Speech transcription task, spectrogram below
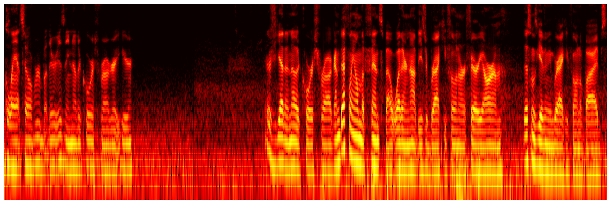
glance over, but there is another chorus frog right here. There's yet another chorus frog. I'm definitely on the fence about whether or not these are brachyphona or feriarum. This one's giving me brachyphona vibes.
